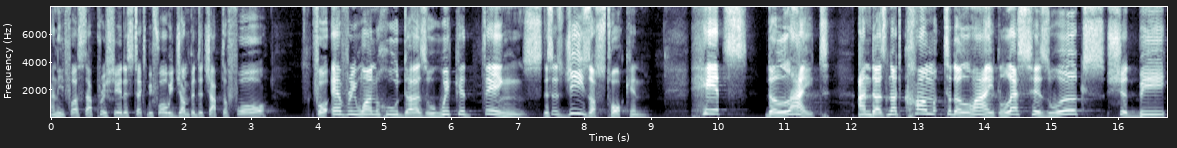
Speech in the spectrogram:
I need first to appreciate this text before we jump into chapter 4. For everyone who does wicked things, this is Jesus talking, hates the light and does not come to the light lest his works should be,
